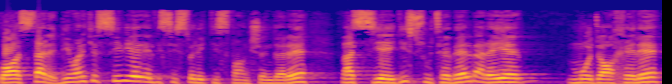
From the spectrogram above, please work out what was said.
بازتره. بیماری که severe LV systolic dysfunction داره و CAD suitable برای مداخله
